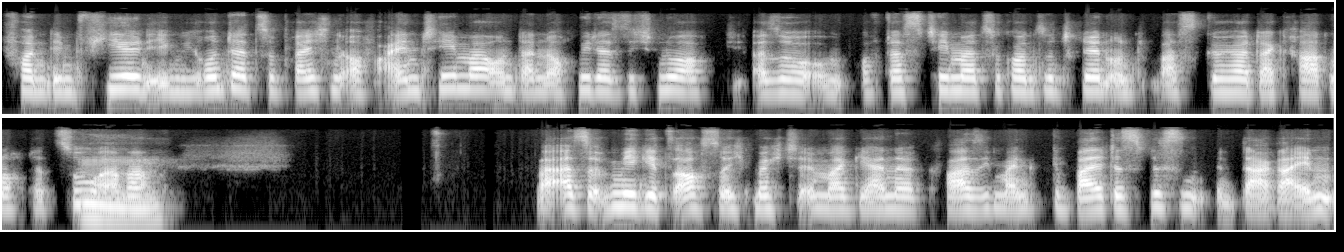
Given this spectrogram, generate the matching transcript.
von dem vielen irgendwie runterzubrechen auf ein Thema und dann auch wieder sich nur auf, also um, auf das Thema zu konzentrieren und was gehört da gerade noch dazu. Mhm. Aber also mir geht es auch so, ich möchte immer gerne quasi mein geballtes Wissen da rein,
